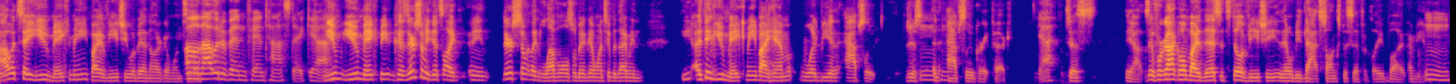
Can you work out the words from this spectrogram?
I would say "You Make Me" by Avicii would be another good one too. Oh, that would have been fantastic. Yeah. You you make me because there's so many good like I mean there's so many like levels would be a good one too, but I mean I think you make me by him would be an absolute just an Mhm. absolute great pick. yeah. Just yeah, so if we're not going by this, it's still Avicii, and it would be that song specifically. But I mean, Mm,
